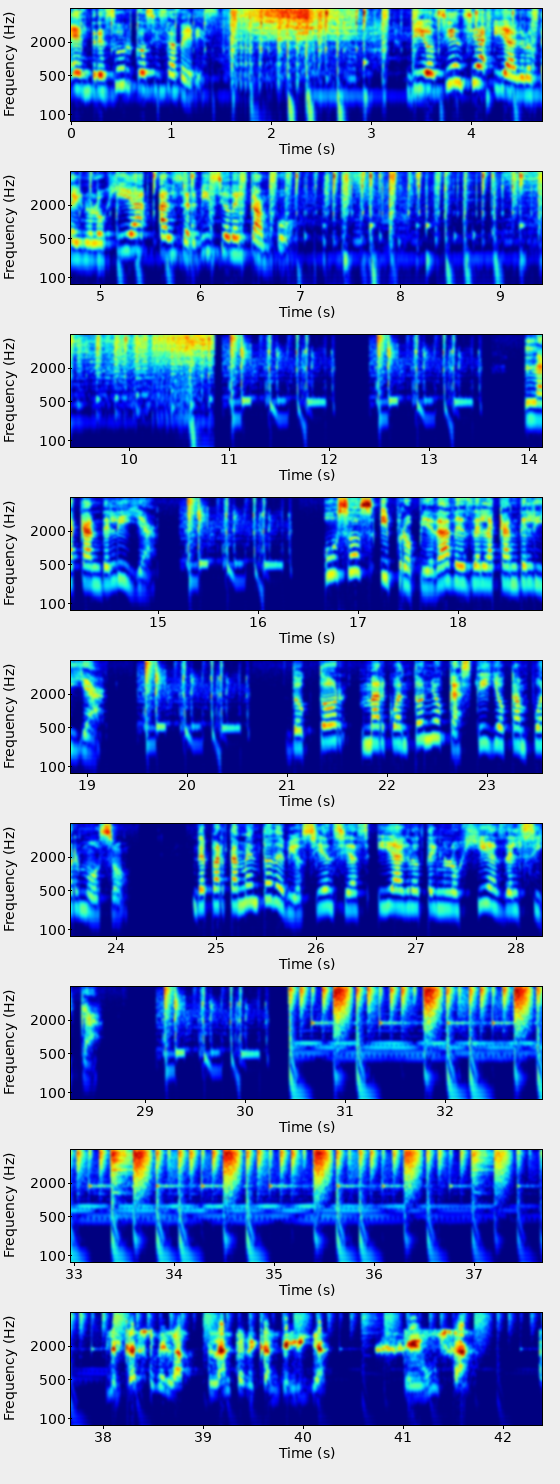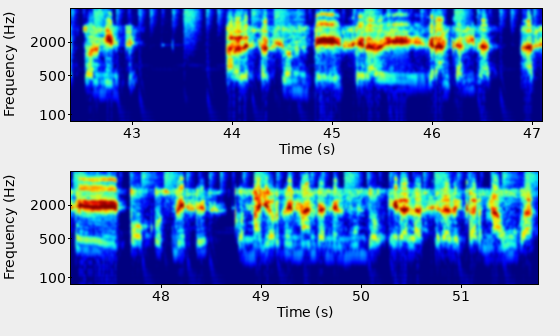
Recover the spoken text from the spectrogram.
entre surcos y saberes. Biociencia y agrotecnología al servicio del campo. La candelilla. Usos y propiedades de la candelilla. Doctor Marco Antonio Castillo Campohermoso. Departamento de Biociencias y Agrotecnologías del SICA. En el caso de la planta de candelilla, se usa actualmente para la extracción de cera de gran calidad. Hace pocos meses, con mayor demanda en el mundo, era la cera de carnauba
